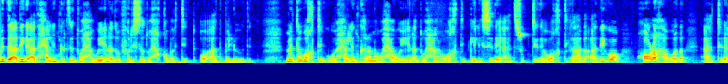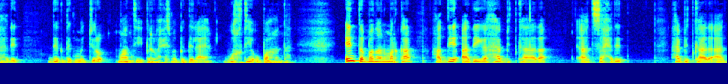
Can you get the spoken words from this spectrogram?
midda adiga aad xalin kartid waxa weye inaad u fariistad wax qabatid oo aad bilowdid. Midda waqtiga uu xalin karana waxa weye inaad waxaan waqti geli sida aad sugtid waqtigaada adigoo howlaha wada aad tiraahdid deg ma jiro maanta iyo beri wax isma bedelayaan waqtiyay u baahan tahay. Inta badan marka haddii adiga habidkaada aad saxdid habidkaada aad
